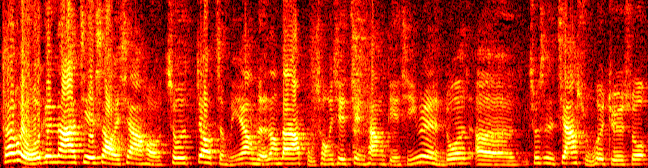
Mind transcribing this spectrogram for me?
待会我会跟大家介绍一下，哈，就要怎么样的让大家补充一些健康的点心，因为很多呃，就是家属会觉得说，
